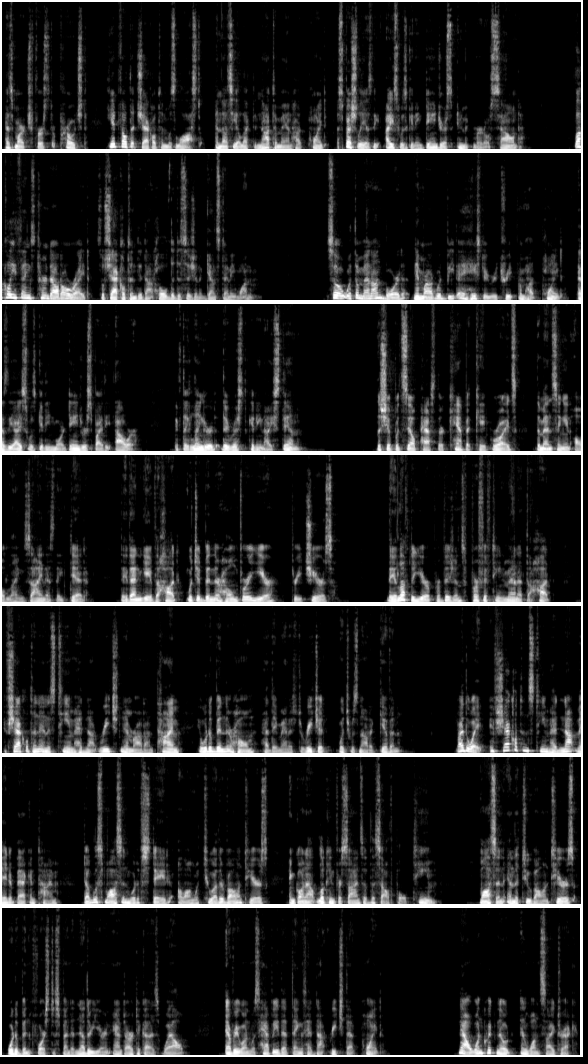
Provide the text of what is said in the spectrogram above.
As March 1st approached, he had felt that Shackleton was lost, and thus he elected not to man Hut Point, especially as the ice was getting dangerous in McMurdo Sound. Luckily, things turned out all right, so Shackleton did not hold the decision against anyone. So, with the men on board, Nimrod would beat a hasty retreat from Hut Point, as the ice was getting more dangerous by the hour. If they lingered, they risked getting iced in. The ship would sail past their camp at Cape Royds, the men singing Auld Lang Syne as they did. They then gave the hut, which had been their home for a year, three cheers. They had left a year of provisions for 15 men at the hut. If Shackleton and his team had not reached Nimrod on time, it would have been their home had they managed to reach it, which was not a given. By the way, if Shackleton's team had not made it back in time, Douglas Mawson would have stayed, along with two other volunteers, and gone out looking for signs of the South Pole team. Mawson and the two volunteers would have been forced to spend another year in Antarctica as well. Everyone was happy that things had not reached that point. Now, one quick note and one sidetrack.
